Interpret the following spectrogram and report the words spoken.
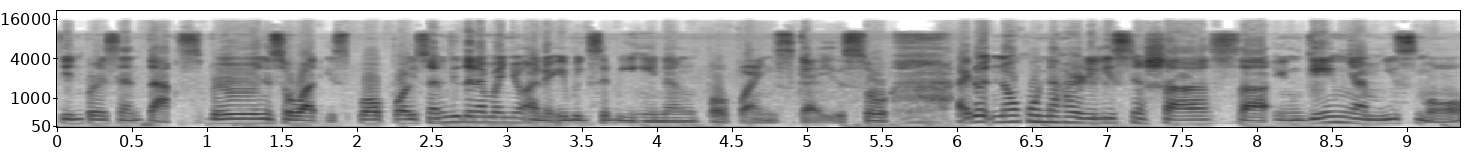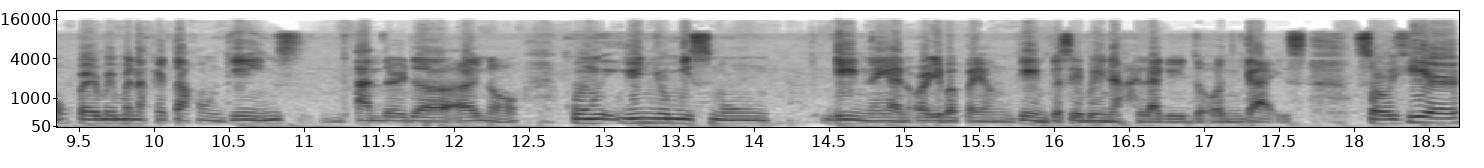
18% tax burn. So what is Popoy? So nandito naman yung ano ibig sabihin ng Popoints guys. So I don't know kung naka-release na siya sa yung game niya mismo, pero may manakita akong games under the ano, kung yun yung mismong game na yan or iba pa yung game kasi may nakalagay doon guys. So here,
